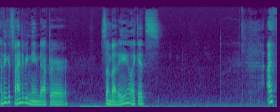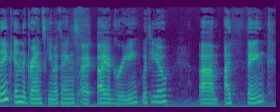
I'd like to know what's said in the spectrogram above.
I think it's fine to be named after somebody. Like it's I think in the grand scheme of things, I, I agree with you. Um, I think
